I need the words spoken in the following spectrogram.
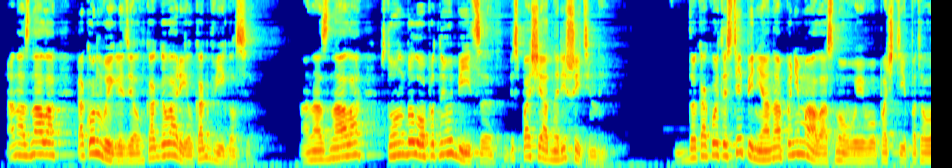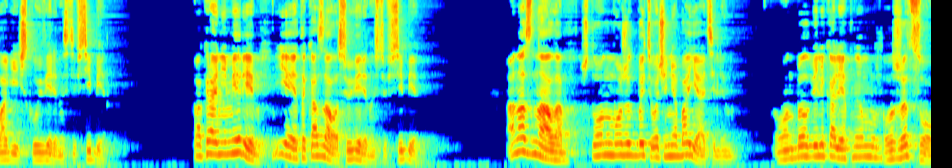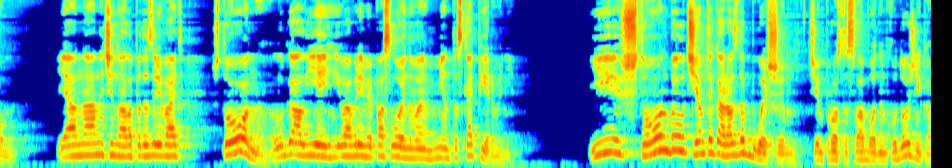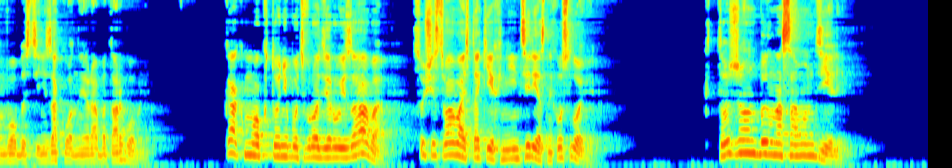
Она знала, как он выглядел, как говорил, как двигался. Она знала, что он был опытный убийца, беспощадно решительный. До какой-то степени она понимала основу его почти патологической уверенности в себе. По крайней мере, ей это казалось уверенностью в себе. Она знала, что он может быть очень обаятелен. Он был великолепным лжецом. И она начинала подозревать, что он лгал ей и во время послойного ментоскопирования. И что он был чем-то гораздо большим, чем просто свободным художником в области незаконной работорговли. Как мог кто-нибудь вроде Руизаава существовать в таких неинтересных условиях? Кто же он был на самом деле?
